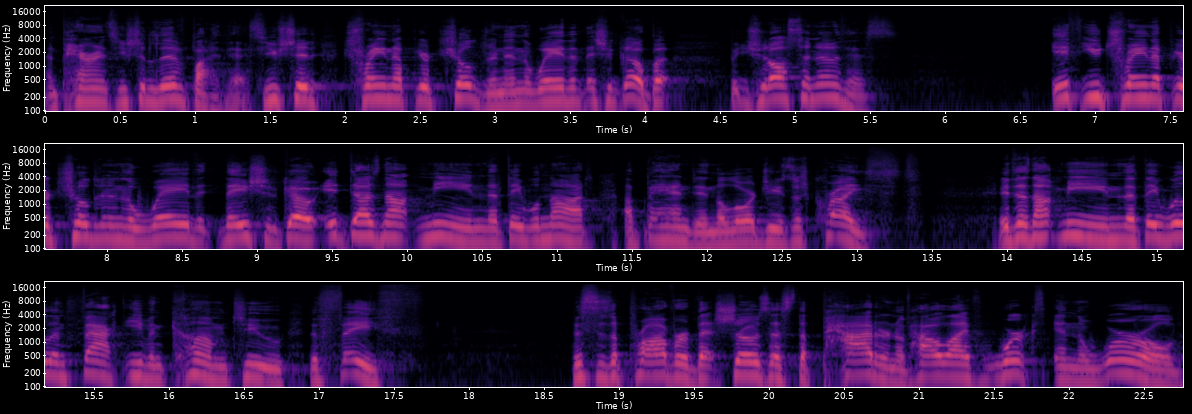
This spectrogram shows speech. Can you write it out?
And parents, you should live by this. You should train up your children in the way that they should go. But, but you should also know this. If you train up your children in the way that they should go, it does not mean that they will not abandon the Lord Jesus Christ. It does not mean that they will, in fact, even come to the faith. This is a proverb that shows us the pattern of how life works in the world,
